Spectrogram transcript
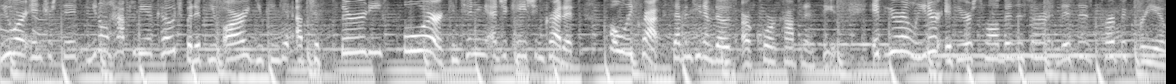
you are interested, you don't have to be a coach, but if you are, you can get up to 34 continuing education credits. Holy crap, 17 of those are core competencies. If you're a leader, if you're a small business owner, this is perfect for you.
